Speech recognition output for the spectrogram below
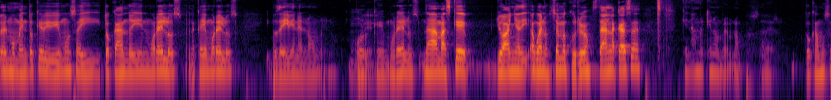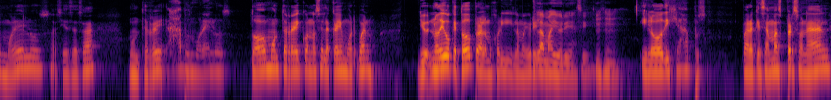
el momento que vivimos ahí tocando ahí en Morelos, en la calle Morelos. Y pues de ahí viene el nombre, ¿no? Muy Porque Morelos. Nada más que yo añadí, ah, bueno, se me ocurrió, estaba en la casa, ¿qué nombre, qué nombre? No, pues a ver, tocamos en Morelos, así es, así, Monterrey, ah, pues Morelos. Todo Monterrey conoce la calle Morelos. Bueno, yo no digo que todo, pero a lo mejor y la mayoría. La mayoría, sí. Y luego dije, ah, pues para que sea más personal.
